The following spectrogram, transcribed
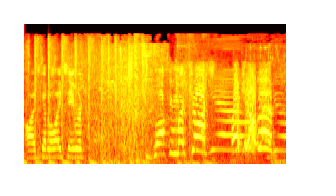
Oh, he's got a lightsaber. He's blocking my shots. I killed him.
